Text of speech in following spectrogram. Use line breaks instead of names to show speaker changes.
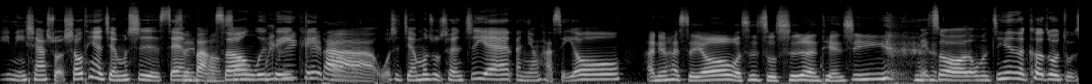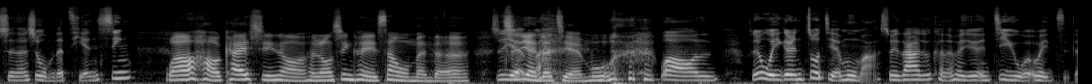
您现在所收听的节目是《三榜松 Weekly K-pop》，我是节目主持人之言，安娘哈西哟，
安妞哈西哟，我是主持人甜心。
没错，我们今天的客座主持人是我们的甜心。
哇，好开心哦，很荣幸可以上我们的之言的节目。
哇，所以我一个人做节目嘛，所以大家就可能会有点觊觎我的位置。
